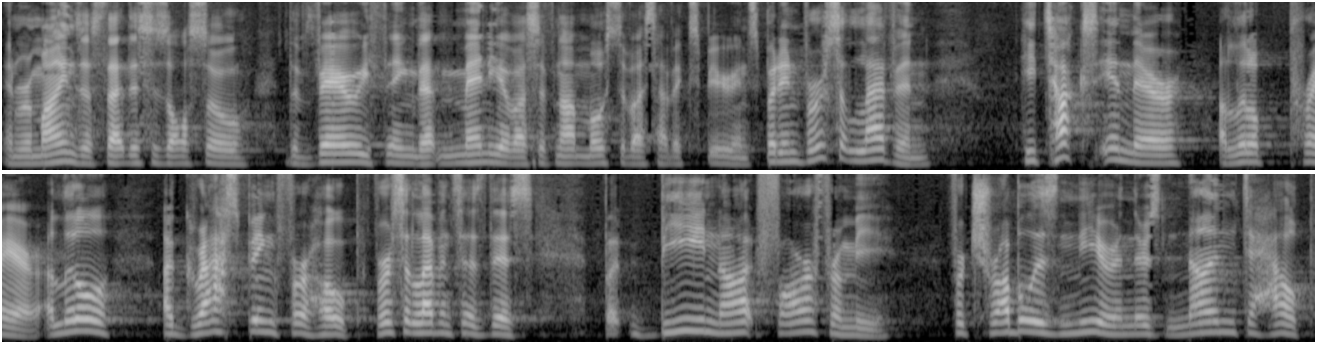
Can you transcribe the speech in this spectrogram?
and reminds us that this is also the very thing that many of us, if not most of us, have experienced. But in verse 11, he tucks in there a little prayer, a little a grasping for hope. Verse 11 says this, but be not far from me, for trouble is near and there's none to help.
